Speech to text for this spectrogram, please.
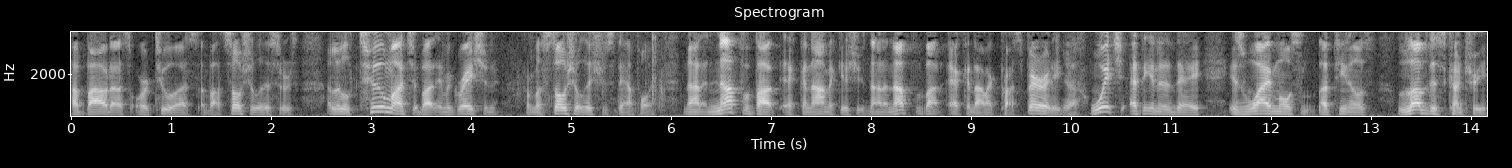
about us or to us about social issues, a little too much about immigration from a social issue standpoint, not enough about economic issues, not enough about economic prosperity, Yeah. which at the end of the day is why most Latinos love this country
